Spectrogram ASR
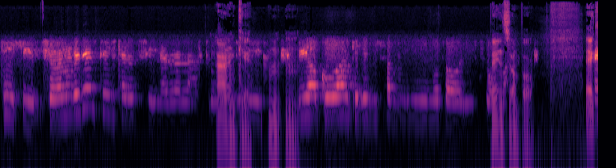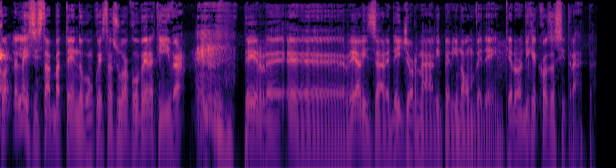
Sì, sì, sono non vedente in carrozzina tra l'altro. Anche. Mi, mi occupo anche dei disabili motori. Insomma. Pensa un po'. Ecco, eh. lei si sta battendo con questa sua cooperativa per eh, realizzare dei giornali per i non vedenti. Allora, di che cosa si tratta?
